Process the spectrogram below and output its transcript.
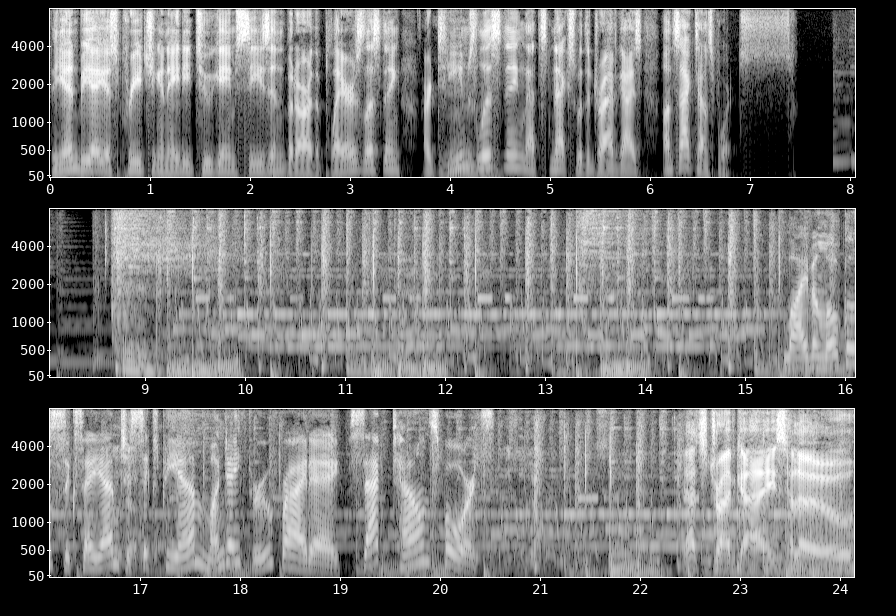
the NBA is preaching an 82-game season, but are the players listening? Are teams listening? That's next with the Drive Guys on Sactown Sports. Live and local, 6 a.m. to 6 p.m., Monday through Friday. Sactown Sports. That's Drive Guys. Hello.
